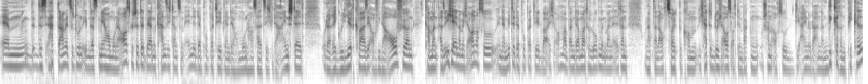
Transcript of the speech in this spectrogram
Ähm, das hat damit zu tun, eben, dass mehr Hormone ausgeschüttet werden, kann sich dann zum Ende der Pubertät, wenn der Hormonhaushalt sich wieder einstellt oder reguliert quasi auch wieder aufhören. Kann man, also ich erinnere mich auch noch so, in der Mitte der Pubertät war ich auch mal beim Dermatologen mit meinen Eltern und habe dann auch Zeug bekommen. Ich hatte durchaus auf den Backen schon auch so die ein oder anderen dickeren Pickel,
